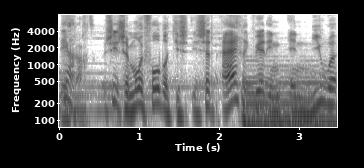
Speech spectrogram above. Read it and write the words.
leerkracht. Precies, dat is een mooi voorbeeld. Je, je zet hem eigenlijk weer in, in nieuwe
